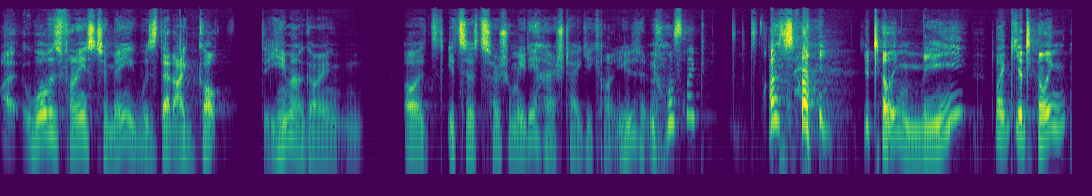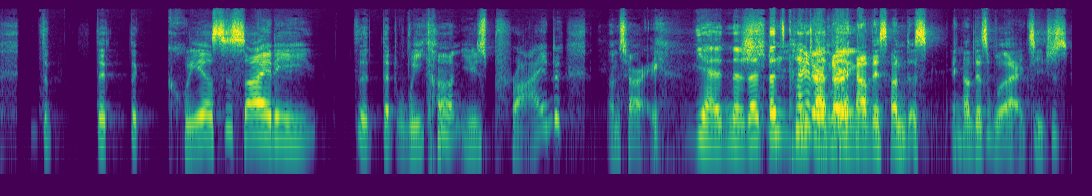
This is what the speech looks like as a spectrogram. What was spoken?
I, what was funniest to me was that I got the email going, "Oh, it's it's a social media hashtag. You can't use it." And I was like, "I'm sorry, you're telling me? Like you're telling the the the queer society that that we can't use Pride?" I'm sorry. Yeah, no, that, that's kind you of You don't know thing. how this under, how this works. You just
